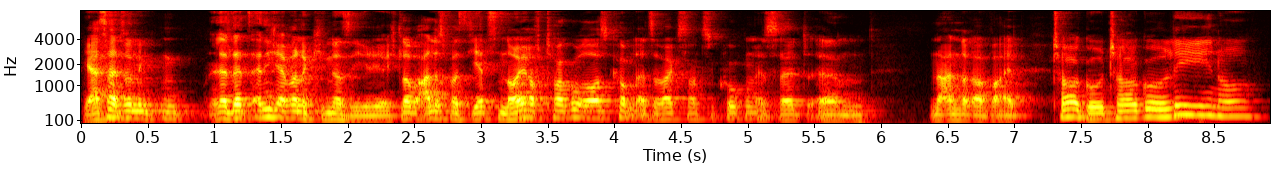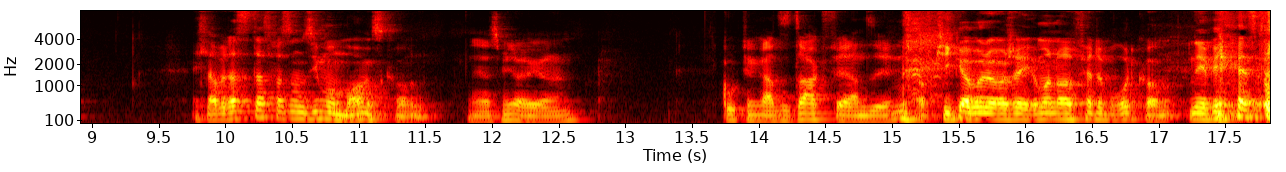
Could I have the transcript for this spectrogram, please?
Ja, ist halt so eine, ein- letztendlich einfach eine Kinderserie. Ich glaube, alles, was jetzt neu auf Togo rauskommt, als Erwachsener zu gucken, ist halt ähm, ein anderer Vibe. Togo Togolino. Ich glaube, das ist das, was um 7 Uhr morgens kommt. Ja, ist mir egal. Guck den ganzen Tag Fernsehen. Auf Kika würde wahrscheinlich immer noch fette Brot kommen. Nee, wie heißt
